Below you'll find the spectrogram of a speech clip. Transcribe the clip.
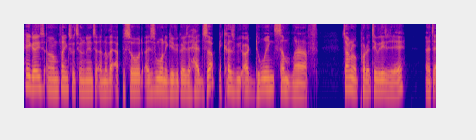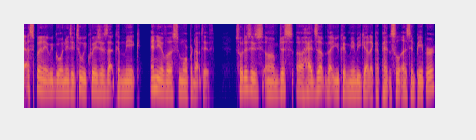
Hey guys, um, thanks for tuning in to another episode. I just want to give you guys a heads up because we are doing some math. So I'm about productivity today, and to explain it, we're going into two equations that could make any of us more productive. So this is um, just a heads up that you could maybe get like a pencil and some paper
